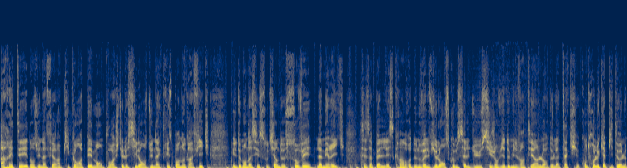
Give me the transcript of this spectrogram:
arrêté dans une affaire impliquant un paiement pour acheter le silence d'une actrice pornographique. Il demande à ses soutiens de sauver l'Amérique. Ces appels laissent craindre de nouvelles violences comme celle du 6 janvier 2021 lors de l'attaque contre le Capitole.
